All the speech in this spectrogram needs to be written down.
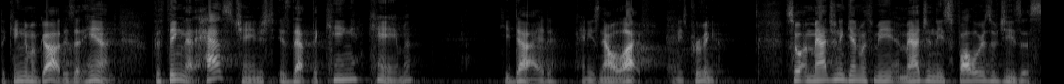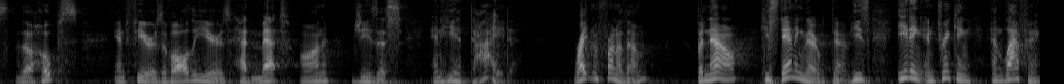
The kingdom of God is at hand. The thing that has changed is that the king came, he died, and he's now alive, and he's proving it. So imagine again with me, imagine these followers of Jesus, the hopes and fears of all the years had met on Jesus, and he had died right in front of them. But now he's standing there with them. He's eating and drinking and laughing.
